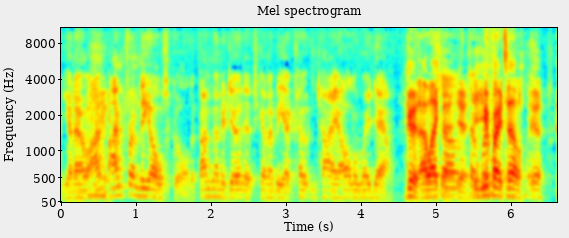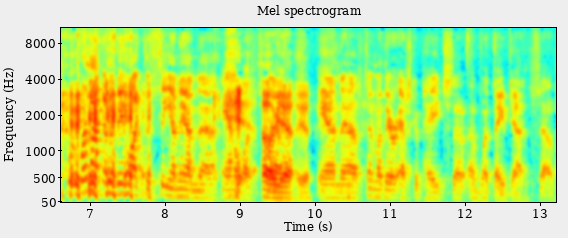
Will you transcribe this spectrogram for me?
you know, I'm, I'm from the old school. If I'm going to do it, it's going to be a coat and tie all the way down. good i like So- that yeah so you probably not- tell yeah We're we're not going to be like the CNN uh, analysts. Oh, uh, yeah, yeah. And uh, some of their escapades uh, of what they've done. So,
